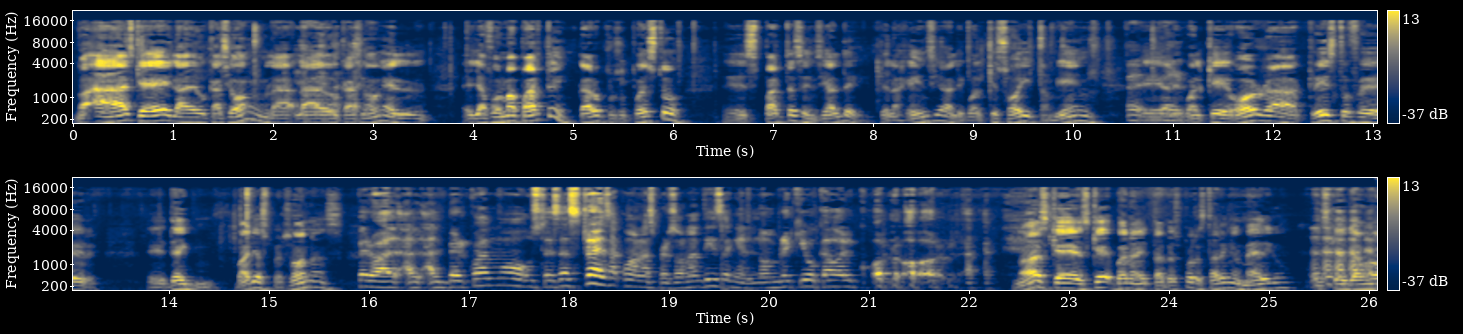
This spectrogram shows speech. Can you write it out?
No, ah, es que la educación, la, la educación, el, ella forma parte, claro, por supuesto, es parte esencial de, de la agencia, al igual que soy también, Pero- eh, al pero- igual que Orra, Christopher, eh, de varias personas. Pero al, al, al ver cómo usted se estresa cuando las personas dicen el nombre equivocado del color. No, es que, es que, bueno, tal vez por estar en el medio, es que ya uno,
